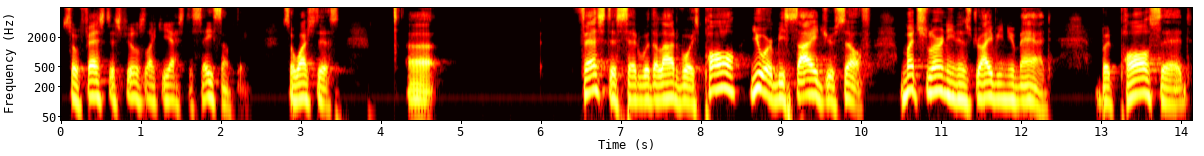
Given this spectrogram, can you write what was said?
So Festus feels like he has to say something. So watch this. Uh, Festus said with a loud voice, Paul, you are beside yourself. Much learning is driving you mad. But Paul said,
